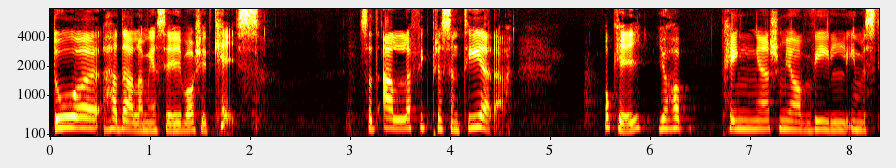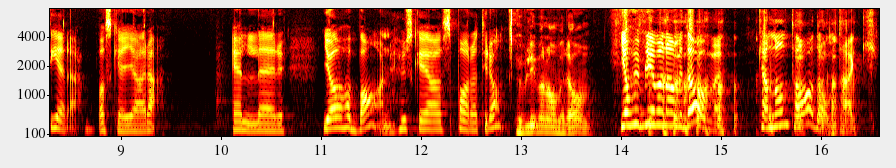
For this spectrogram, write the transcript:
Då hade alla med sig varsitt case. Så att alla fick presentera. Okej, jag har pengar som jag vill investera. Vad ska jag göra? Eller, jag har barn. Hur ska jag spara till dem? Hur blir man av med dem? Ja, hur blir man av med dem? Kan någon ta dem, tack?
